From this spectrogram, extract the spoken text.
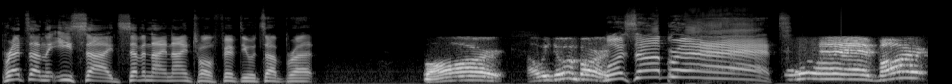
Brett's on the east side, 799-1250. What's up, Brett? Bart, how are we doing, Bart? What's up, Brett? Hey, Bart.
